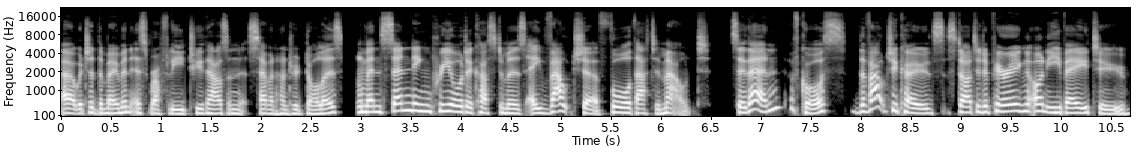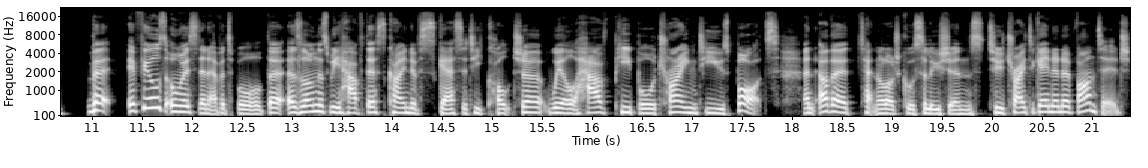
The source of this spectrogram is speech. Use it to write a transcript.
uh, which at the moment is roughly $2,700, and then sending pre order customers a voucher for that amount. So then, of course, the voucher codes started appearing on eBay too. But it feels almost inevitable that as long as we have this kind of scarcity culture, we'll have people trying to use bots and other technological solutions to try to gain an advantage.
